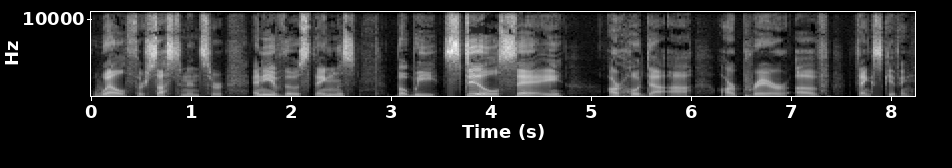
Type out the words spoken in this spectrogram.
wealth or sustenance or any of those things, but we still say our Hoda'ah, our prayer of Thanksgiving.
